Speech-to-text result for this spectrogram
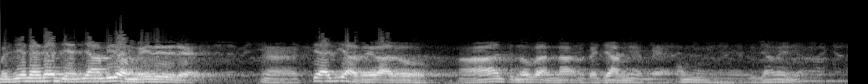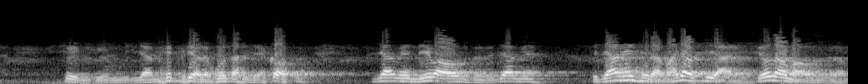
မပြင်းနိုင်တဲ့ပြင်ပြန်ပြီးတော့မေးသေးတယ်အဲဆရာကြီးကပဲကတော့ဟာကျွန်တော်ကနာကြားမင်းပဲအောင်ကြားမင်း တွေ့မတွေ့ဘူးကြားမင်းတွေ့ရတယ်ဟောတာကြီးကောက်ကြားမင်းနေပါဦးဆိုတော့ကြားမင်းကြားမင်းဆိုတာဘာကြောင့်ဖြစ်ရလဲပြောသားမအောင်ဆိုတော့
